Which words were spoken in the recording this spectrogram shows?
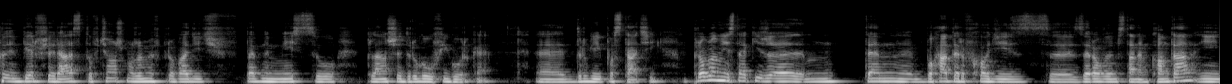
powiem, pierwszy raz, to wciąż możemy wprowadzić w pewnym miejscu planszy drugą figurkę, e, drugiej postaci. Problem jest taki, że mm, ten bohater wchodzi z zerowym stanem konta i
